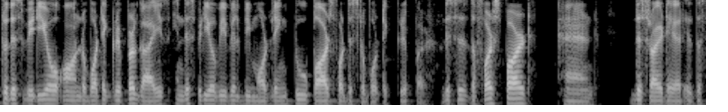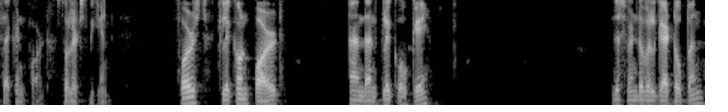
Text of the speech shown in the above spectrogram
to this video on robotic gripper guys. In this video we will be modeling two parts for this robotic gripper. This is the first part and this right here is the second part. So let's begin. First click on part and then click OK. This window will get open.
